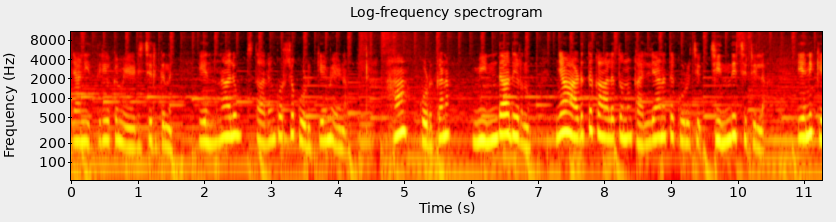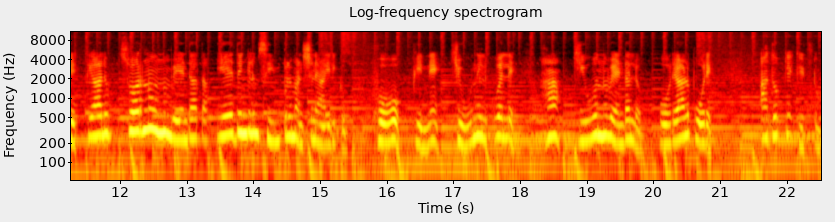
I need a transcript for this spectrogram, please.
ഞാൻ ഇത്തിരിയൊക്കെ മേടിച്ചിരിക്കുന്നത് എന്നാലും സ്ഥലം കുറച്ച് കൊടുക്കുകയും വേണം. ഹാ കൊടുക്കണം. മിണ്ടാതിരുന്നു. ഞാൻ അടുത്ത കാലത്തൊന്നും കല്യാണത്തെക്കുറിച്ച് ചിന്തിച്ചിട്ടില്ല. എനിക്ക് എത്തിയാലും സ്വർണമൊന്നും വേണ്ടാത്ത ഏതെങ്കിലും സിമ്പിൾ മനുഷ്യനായിരിക്കും ഹോ പിന്നെ ക്യൂ നിൽക്കുവല്ലേ? ഹാ ക്യൂ ഒന്നും വേണ്ടല്ലോ. ഒരാൾ പോരെ. അതൊക്കെ കിട്ടും.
